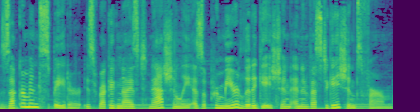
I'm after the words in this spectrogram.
Zuckerman Spader is recognized nationally as a premier litigation and investigations firm.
